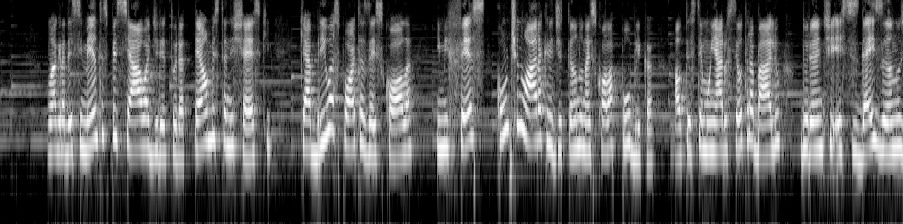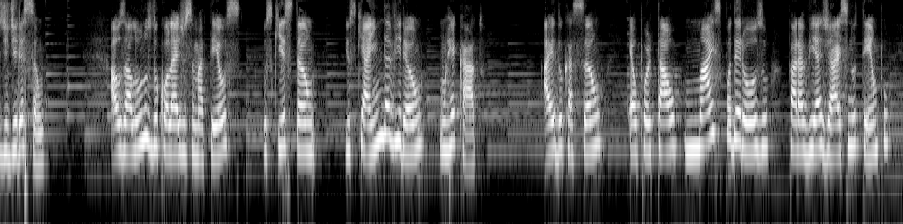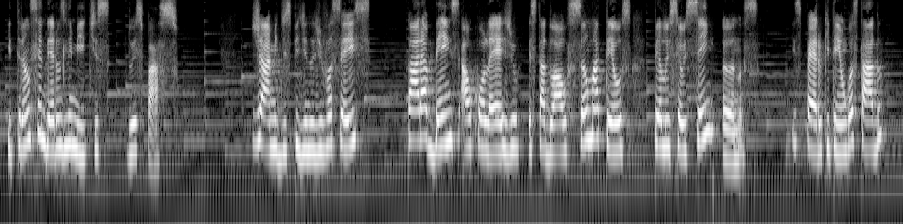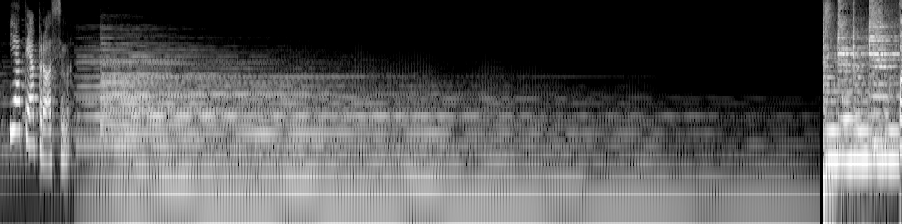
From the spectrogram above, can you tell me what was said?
Um agradecimento especial à diretora Thelma Staniszewski, que abriu as portas da escola e me fez continuar acreditando na escola pública ao testemunhar o seu trabalho durante esses 10 anos de direção. Aos alunos do Colégio São Mateus, os que estão e os que ainda virão um recado. A educação é o portal mais poderoso para viajar-se no tempo e transcender os limites do espaço. Já me despedindo de vocês, parabéns ao Colégio Estadual São Mateus pelos seus 100 anos. Espero que tenham gostado e até a próxima!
